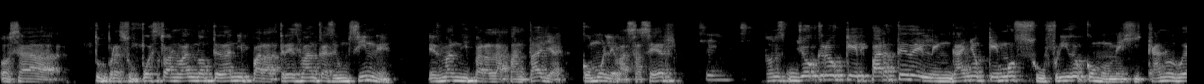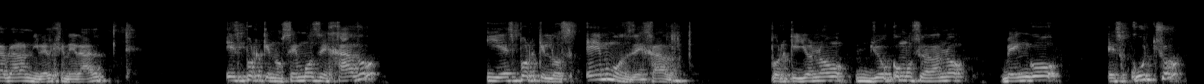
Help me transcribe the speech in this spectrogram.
o sea, tu presupuesto anual no te da ni para tres bancas de un cine. Es más, ni para la pantalla. ¿Cómo le vas a hacer? Entonces, yo creo que parte del engaño que hemos sufrido como mexicanos, voy a hablar a nivel general, es porque nos hemos dejado y es porque los hemos dejado porque yo no, yo como ciudadano vengo, escucho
